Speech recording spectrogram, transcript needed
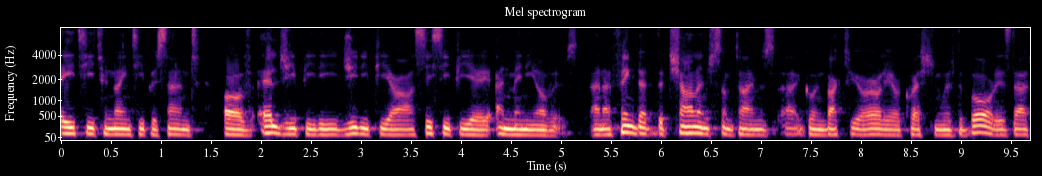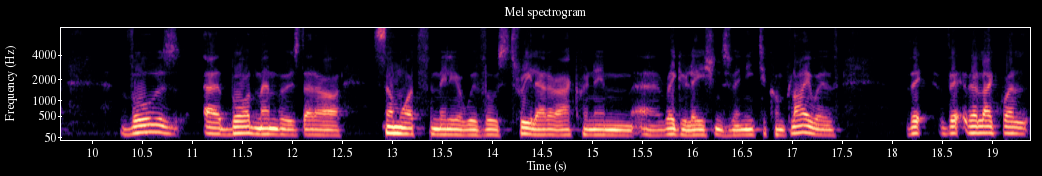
80 to 90% of LGPD, GDPR, CCPA, and many others. And I think that the challenge sometimes, uh, going back to your earlier question with the board, is that those uh, board members that are somewhat familiar with those three letter acronym uh, regulations they need to comply with, they, they're like, well,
